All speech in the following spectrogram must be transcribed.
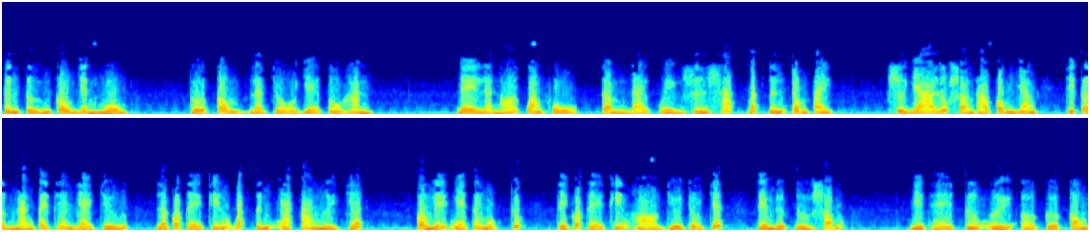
tin tưởng câu danh ngôn, cửa công là chỗ dễ tu hành. Đây là nói quan phủ cầm đại quyền sinh sát bách tính trong tay. Sư gia lúc soạn thảo công văn chỉ cần nặng tay thêm vài chữ là có thể khiến bách tính nhà ta người chết. Còn nếu nhẹ tay một chút thì có thể khiến họ giữa chỗ chết tìm được đường sống. Vì thế cứu người ở cửa công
